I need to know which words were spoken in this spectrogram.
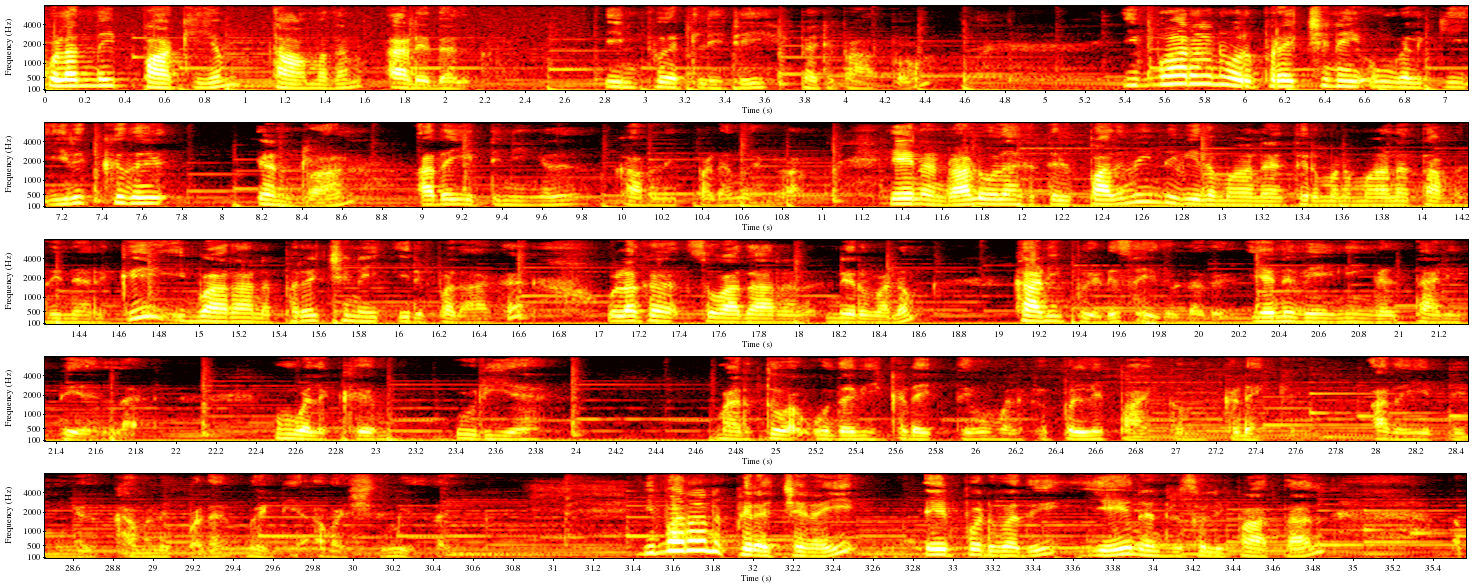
குழந்தை பாக்கியம் தாமதம் அடைதல். இன்ஃபர்டிலிட்டி பற்றி பார்ப்போம். இவ்வாறான ஒரு பிரச்சனை உங்களுக்கு இருக்குது என்றால் அதை இட்டு நீங்கள் கவலைப்பட வேண்டாம். ஏனென்றால் உலகத்தில் பதினைந்து வீதமான திருமணமான தம்பதியினருக்கு இவ்வாறான பிரச்சனை இருப்பதாக உலக சுகாதார நிறுவனம் கணிப்பீடு செய்துள்ளது. எனவே நீங்கள் தனித்து அல்ல. உங்களுக்கு உரிய மருத்துவ உதவி கிடைத்து உங்களுக்கு பிள்ளை பாய்க்கும் கிடைக்கும். அதையிட்டு நீங்கள் கவலைப்பட வேண்டிய அவசியம் இல்லை. இவ்வாறான பிரச்சனை ஏற்படுவது ஏன் என்று சொல்லி பார்த்தால்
